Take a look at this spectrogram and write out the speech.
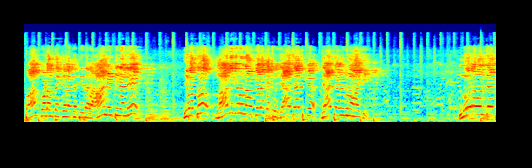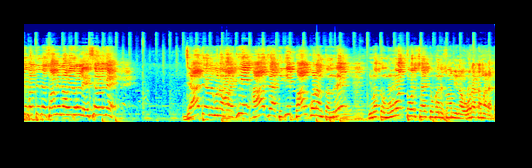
ಪಾಲ್ಕೊಡಂತ ಕೇಳಕತ್ತಿದ್ದಾರೆ. ಆ ನಿಟ್ಟಿನಲ್ಲಿ ಇವತ್ತು ಮಾದಿಗರು ನಾವು ಕೇಳಕತ್ತೀವಿ. ಯಾವ ಜಾತಿ ಜಾತಿ ಅನುಗುಣವಾಗಿ? ನೂರ ಒಂದು ಜಾತಿ ಬರ್ತಿದೆ ಸ್ವಾಮಿ, ನಾವು ಇದರಲ್ಲಿ ಎಸೆಯೊಳಗೆ ಜಾತಿ ಅನುಗುಣವಾಗಿ ಆ ಜಾತಿಗೆ ಪಾಲ್ ಕೊಡಂತಂದ್ರೆ ಇವತ್ತು ಮೂವತ್ತು ವರ್ಷ ಆಯ್ತು ಬನ್ನಿ ಸ್ವಾಮಿ, ನಾವು ಹೋರಾಟ ಮಾಡಕ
